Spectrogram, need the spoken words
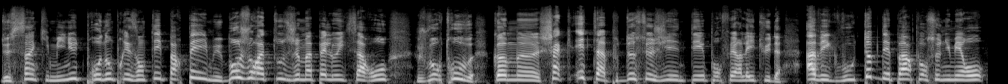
de 5 minutes, pronom présenté par PMU. Bonjour à tous, je m'appelle Loïc Sarro. Je vous retrouve comme euh, chaque étape de ce GNT pour faire l'étude avec vous. Top départ pour ce numéro.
